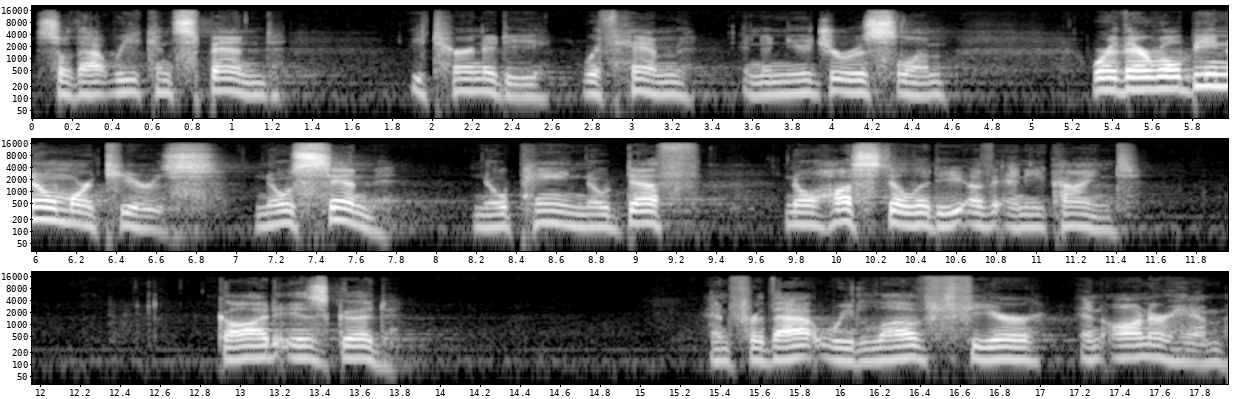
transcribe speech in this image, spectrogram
so that we can spend eternity with Him in the New Jerusalem where there will be no more tears, no sin, no pain, no death, no hostility of any kind. God is good. And for that, we love, fear, and honor him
